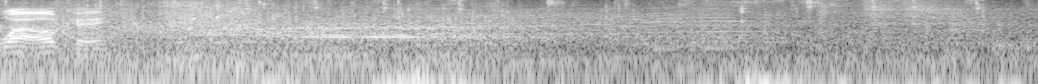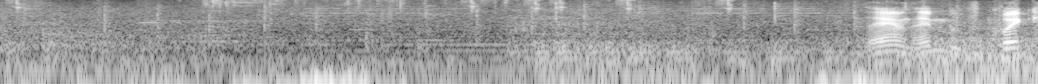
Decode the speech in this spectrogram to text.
Wow, okay. Damn, they move quick.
